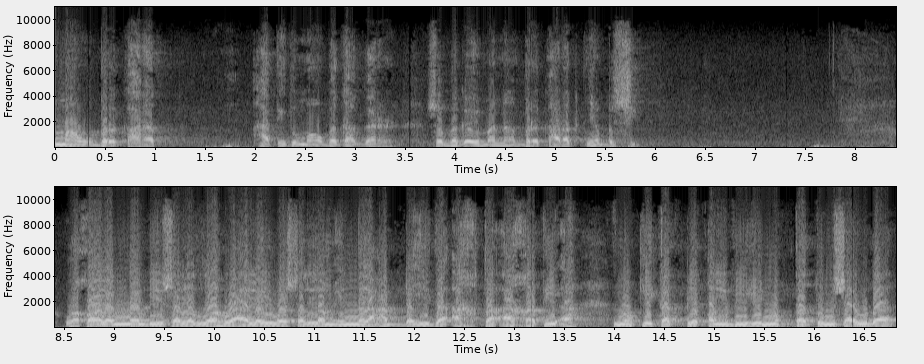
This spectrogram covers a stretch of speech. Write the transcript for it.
mau berkarat. Hati itu mau bertagar sebagaimana berkaratnya besi. Wa qala Nabi sallallahu alaihi wasallam innal abda idza akhta'a khati'ah nukitat fi qalbihi nuqtatun sauda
